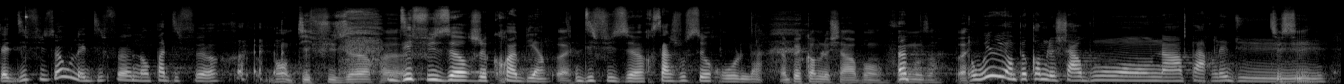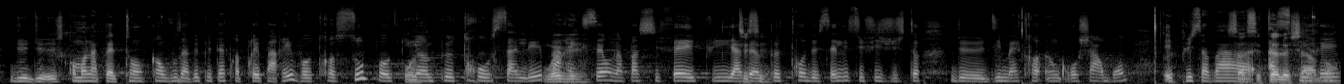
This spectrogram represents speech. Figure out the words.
les, diffuseurs ou les diffeurs Non, pas diffeurs. Bon, diffuseur. Diffuseur, je crois bien. Diffuseur, ça joue ce rôle. Un peu comme le charbon. Oui, un peu comme le charbon. On a parlé du, du, comment on appelle-t-on Quand vous avez peut-être préparé votre soupe qui est un peu trop salée par excès, on n'a pas su faire et puis il y avait un peu trop de sel. Il suffit juste d'y mettre un gros charbon et puis ça va Ça, c'était le charbon.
